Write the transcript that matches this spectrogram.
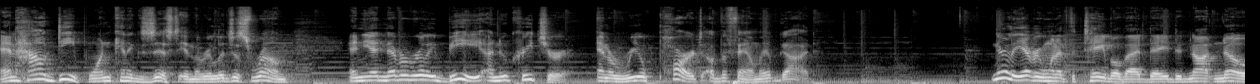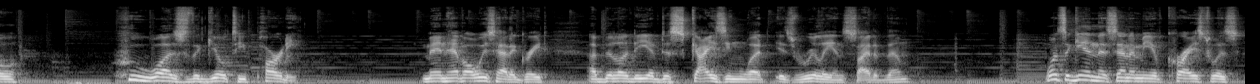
and how deep one can exist in the religious realm and yet never really be a new creature and a real part of the family of God. Nearly everyone at the table that day did not know who was the guilty party. Men have always had a great ability of disguising what is really inside of them. Once again, this enemy of Christ was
